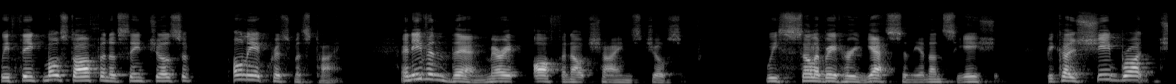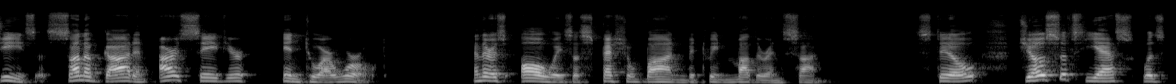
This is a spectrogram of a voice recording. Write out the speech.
we think most often of St. Joseph only at Christmas time, and even then, Mary often outshines Joseph. We celebrate her, yes, in the Annunciation, because she brought Jesus, Son of God and our Savior, into our world and there is always a special bond between mother and son. Still, Joseph's yes was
